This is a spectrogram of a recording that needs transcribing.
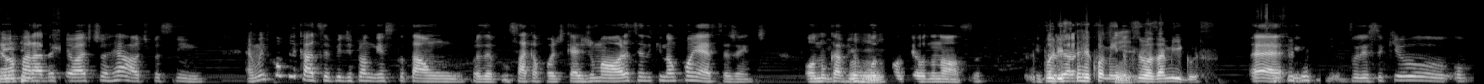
é uma parada que eu acho real, tipo assim. É muito complicado você pedir pra alguém escutar um, por exemplo, um saca podcast de uma hora, sendo que não conhece a gente. Ou nunca viu Uhum. outro conteúdo nosso. Por isso que eu recomendo Sim. pros meus amigos. É, por isso que o, o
